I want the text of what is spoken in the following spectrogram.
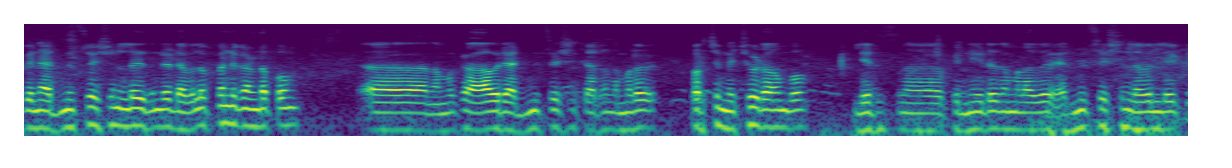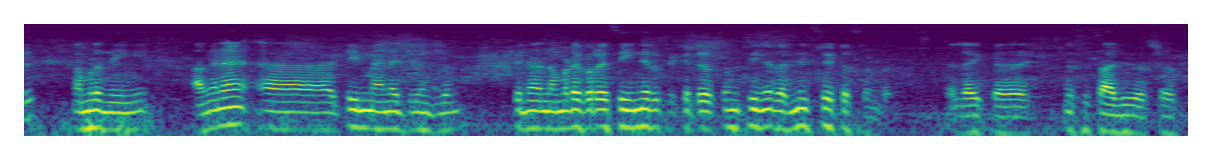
പിന്നെ അഡ്മിനിസ്ട്രേഷനിൽ ഇതിന്റെ ഡെവലപ്മെന്റ് കണ്ടപ്പം നമുക്ക് ആ ഒരു അഡ്മിനിസ്ട്രേഷൻ കാരണം നമ്മൾ കുറച്ച് മെച്യൂർഡ് ആകുമ്പോൾ പിന്നീട് നമ്മളത് അഡ്മിനിസ്ട്രേഷൻ ലെവലിലേക്ക് നമ്മൾ നീങ്ങി. അങ്ങനെ ടീം മാനേജ്മെന്റിലും പിന്നെ നമ്മുടെ കുറേ സീനിയർ ക്രിക്കറ്റേഴ്സും സീനിയർ അഡ്മിനിസ്ട്രേറ്റേഴ്സും ഉണ്ട്. ലൈക്ക് മിസ്റ്റർ സാജിദ് അഷ്റഫ്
